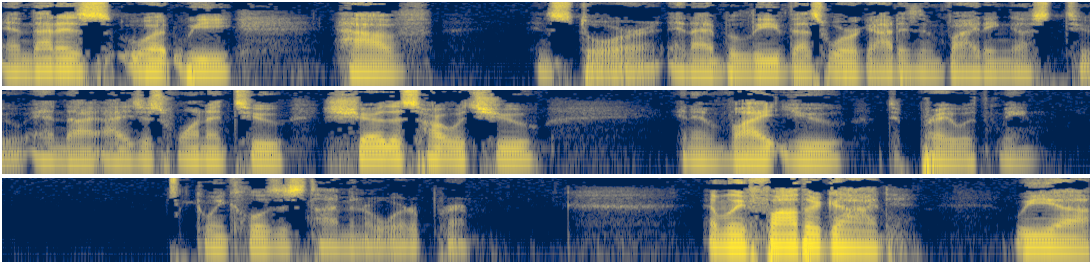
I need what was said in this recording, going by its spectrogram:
And that is what we have in store. And I believe that's where God is inviting us to. And I, I just wanted to share this heart with you and invite you to pray with me. Can we close this time in a word of prayer? Heavenly Father God, we uh,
